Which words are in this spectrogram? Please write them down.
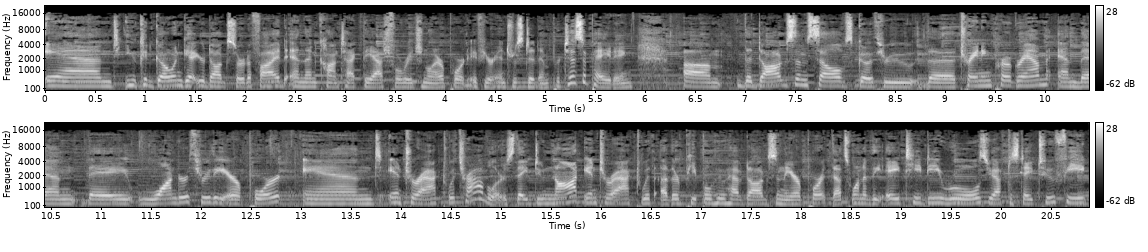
and you could go and get your dog certified and then contact the Asheville Regional Airport if you're interested in participating. Um, the dogs themselves go through the training program and then they wander through the airport and interact with travelers. They do not interact with other people who have dogs in the airport. That's one of the ATD rules. You have to stay two feet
